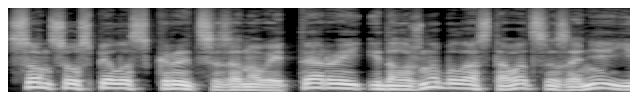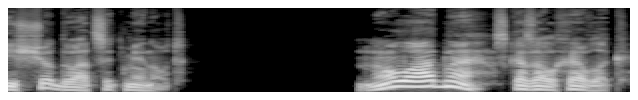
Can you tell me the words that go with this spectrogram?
Солнце успело скрыться за новой террой и должно было оставаться за ней еще двадцать минут. «Ну ладно», — сказал Хевлок.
